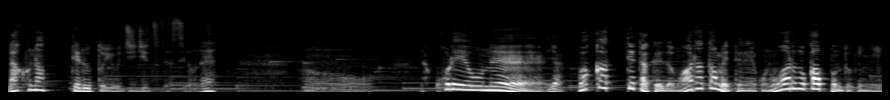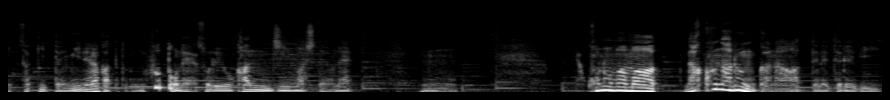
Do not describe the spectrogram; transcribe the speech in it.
なくなってるという事実ですよね。うんいやこれをね、いや、分かってたけれども、改めてね、このワールドカップの時に、さっき言ったように見れなかった時に、ふとね、それを感じましたよね。うん。いやこのままなくなるんかなってね、テレビ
